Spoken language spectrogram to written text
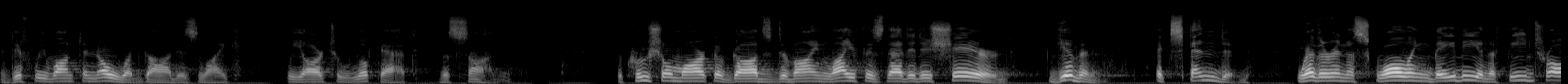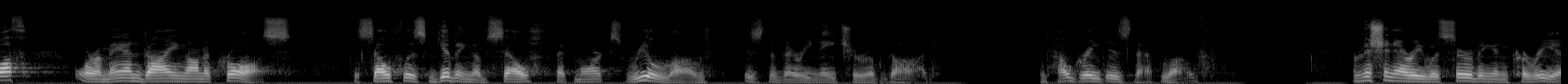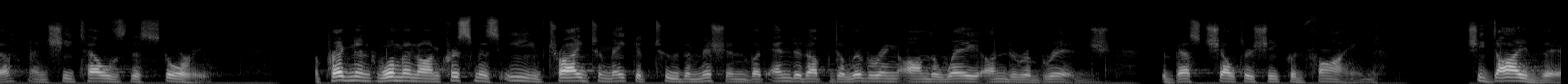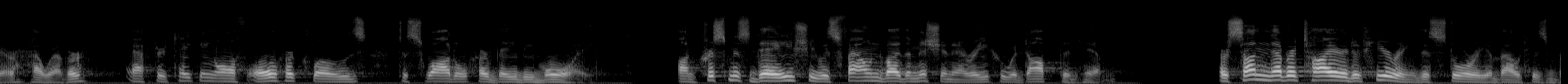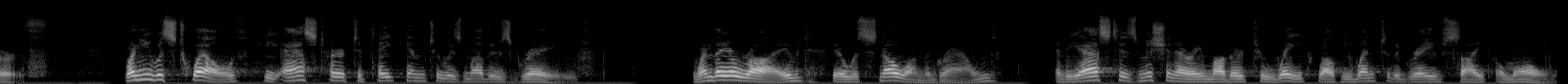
And if we want to know what God is like, we are to look at the Son. The crucial mark of God's divine life is that it is shared, given, expended, whether in a squalling baby in a feed trough or a man dying on a cross. The selfless giving of self that marks real love is the very nature of God. And how great is that love? A missionary was serving in Korea, and she tells this story. A pregnant woman on Christmas Eve tried to make it to the mission, but ended up delivering on the way under a bridge, the best shelter she could find. She died there, however, after taking off all her clothes to swaddle her baby boy. On Christmas Day, she was found by the missionary who adopted him. Her son never tired of hearing this story about his birth. When he was 12, he asked her to take him to his mother's grave. When they arrived, there was snow on the ground, and he asked his missionary mother to wait while he went to the grave site alone.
